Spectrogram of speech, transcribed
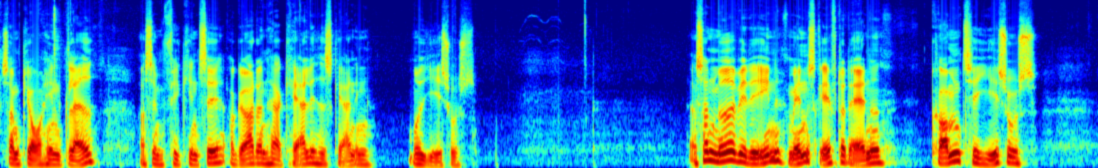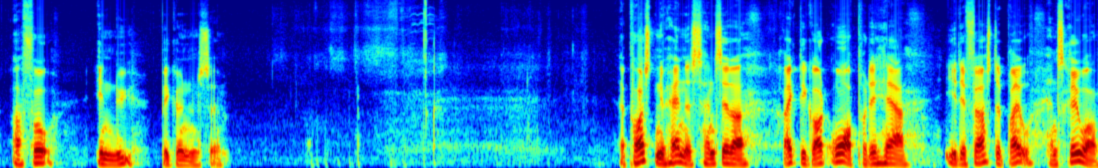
som gjorde hende glad og som fik hende til at gøre den her kærlighedsgerning mod Jesus. Og sådan møder vi det ene menneske efter det andet, komme til Jesus og få en ny begyndelse. Apostlen Johannes, han sætter rigtig godt ord på det her i det første brev, han skriver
